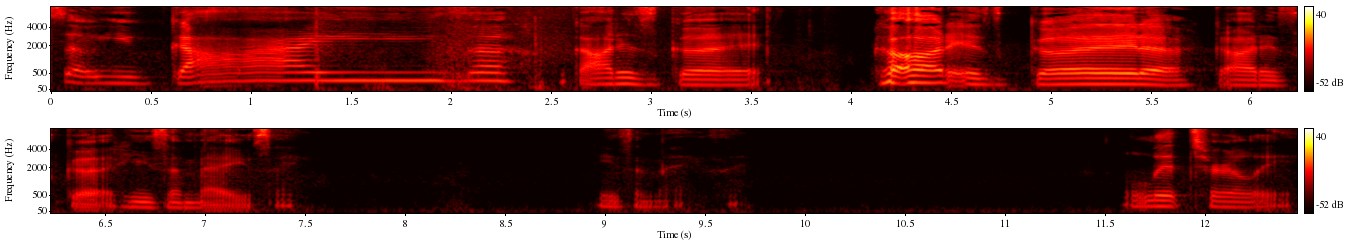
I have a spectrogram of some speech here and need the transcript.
So, you guys, God is good. God is good. God is good. He's amazing. He's amazing. Literally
